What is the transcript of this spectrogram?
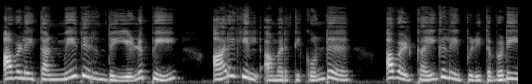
அவளை தன் மீதிருந்து எழுப்பி அருகில் அமர்த்தி கொண்டு அவள் கைகளை பிடித்தபடி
